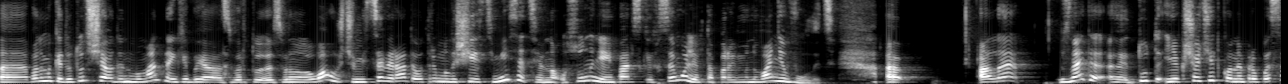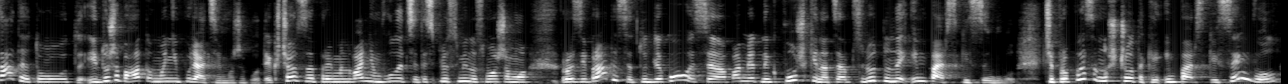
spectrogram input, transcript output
Е, Пане Микиду, тут ще один момент, на який би я зверту, звернула увагу, що місцеві ради отримали 6 місяців на усунення імперських символів та перейменування вулиць. Е, Але знаєте, е, тут, якщо чітко не прописати, то і дуже багато маніпуляцій може бути. Якщо з перейменуванням вулиці десь плюс-мінус можемо розібратися, то для когось е, пам'ятник Пушкіна це абсолютно не імперський символ. Чи прописано, що таке імперський символ,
